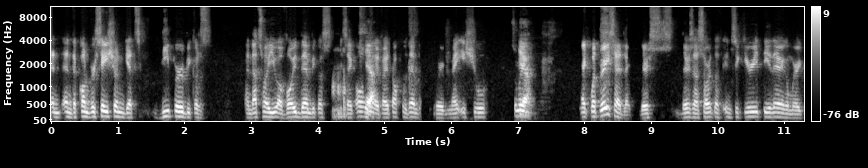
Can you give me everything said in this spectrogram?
and and the conversation gets deeper because and that's why you avoid them because it's like oh Yeah. if I talk to them my issue so Yeah. like, like what Ray said like there's there's a sort of insecurity there and like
